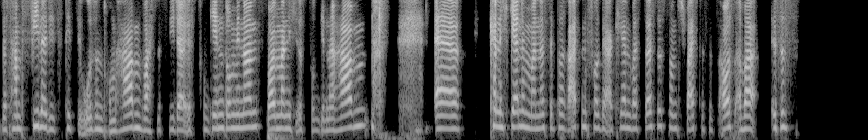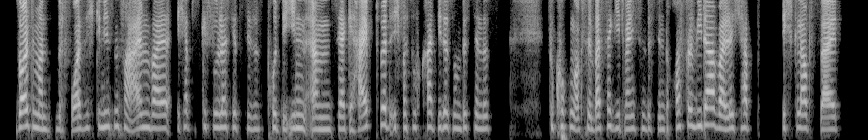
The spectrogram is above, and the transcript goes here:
Das haben viele, die das PCO-Syndrom haben. Was ist wieder Östrogendominanz? Soll man nicht Östrogene haben? äh, kann ich gerne in meiner separaten Folge erklären, was das ist, sonst schweift das jetzt aus. Aber es ist, sollte man mit Vorsicht genießen, vor allem, weil ich habe das Gefühl, dass jetzt dieses Protein ähm, sehr gehypt wird. Ich versuche gerade wieder so ein bisschen das zu gucken, ob es mir besser geht, wenn ich es ein bisschen drossel wieder, weil ich habe, ich glaube, seit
